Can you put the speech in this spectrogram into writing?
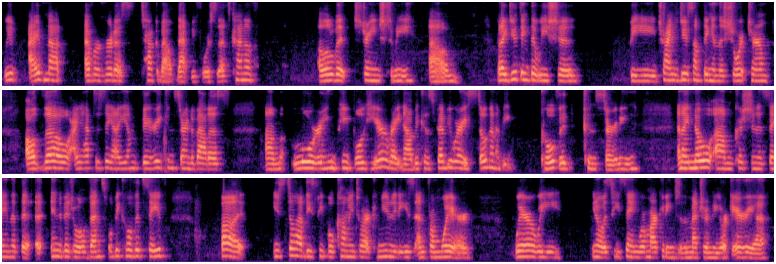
we I've not ever heard us talk about that before. So that's kind of a little bit strange to me. Um, but I do think that we should be trying to do something in the short term. Although I have to say I am very concerned about us um, luring people here right now because February is still going to be COVID concerning and I know um, Christian is saying that the uh, individual events will be COVID safe, but you still have these people coming to our communities. And from where? Where are we? You know, is he saying we're marketing to the Metro New York area?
